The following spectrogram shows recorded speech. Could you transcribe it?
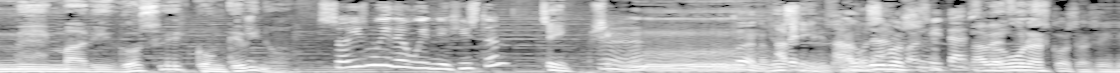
mi marigose con qué vino? ¿Sois muy de Whitney Houston? Sí. Sí. Mm. Bueno, Yo a sí. veces, Algunas algunos, cositas. algunas cosas, sí.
